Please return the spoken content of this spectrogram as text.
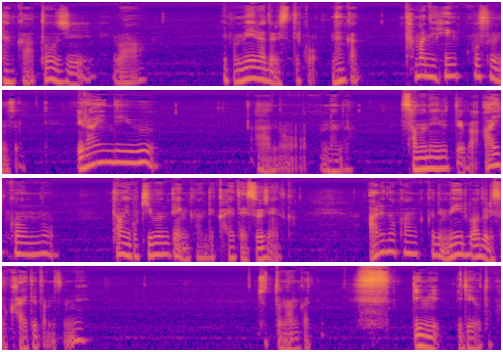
なんか当時はやっぱメールアドレスってこうなんかたまに変更するんですよ。LINE でいうあのなんだサムネイルっていうかアイコンのたまにこう気分転換で変えたりするじゃないですか。あれの感覚でメールアドレスを変えてたんですよね。ちょっとなんか意味入れようとか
